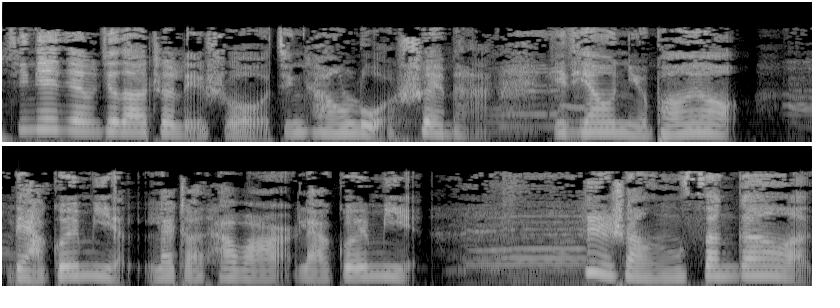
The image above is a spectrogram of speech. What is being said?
今天节目就到这里。说我经常裸睡嘛。一天，我女朋友俩闺蜜来找她玩，俩闺蜜日上三竿了，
